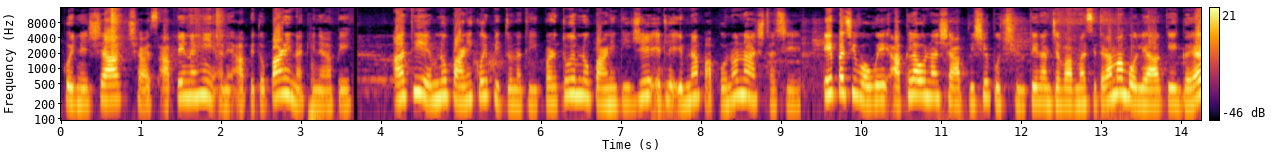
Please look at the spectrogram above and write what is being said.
કોઈને શાક છાશ આપે નહીં અને આપે તો પાણી નાખીને આપે. આથી એમનું પાણી કોઈ પીતું નથી, પણ તું એમનું પાણી પીજે એટલે એમના પાપોનો નાશ થશે. એ પછી વહુએ આકલાઓના શાપ વિશે પૂછ્યું. તેના જવાબમાં સીતરામાં બોલ્યા કે ગયા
